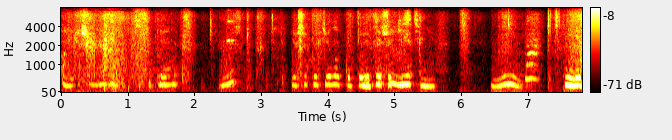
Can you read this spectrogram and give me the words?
А я ще не Знаєш, я ще хотіла купити такі. Ні. Ні,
